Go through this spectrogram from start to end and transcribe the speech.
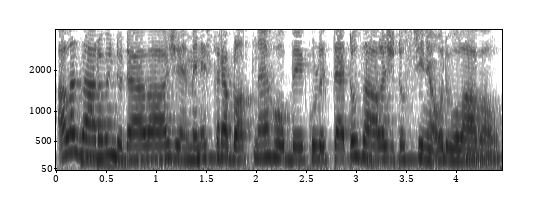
ale zároveň dodává, že ministra Blatného by kvůli této záležitosti neodvolával.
